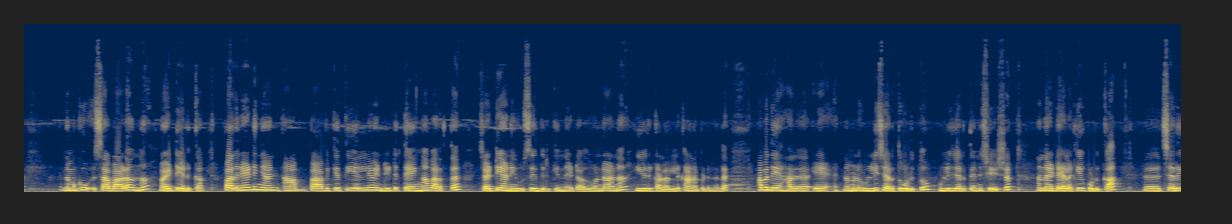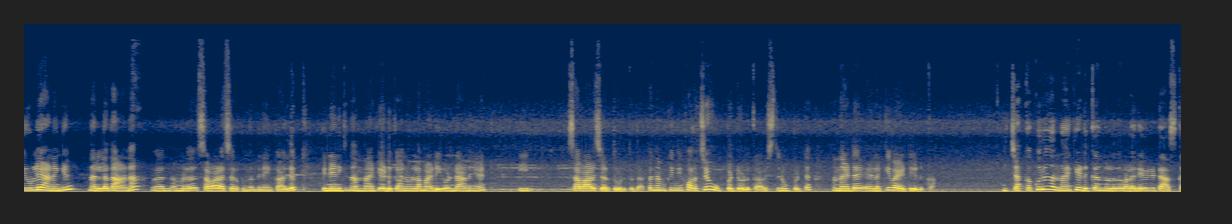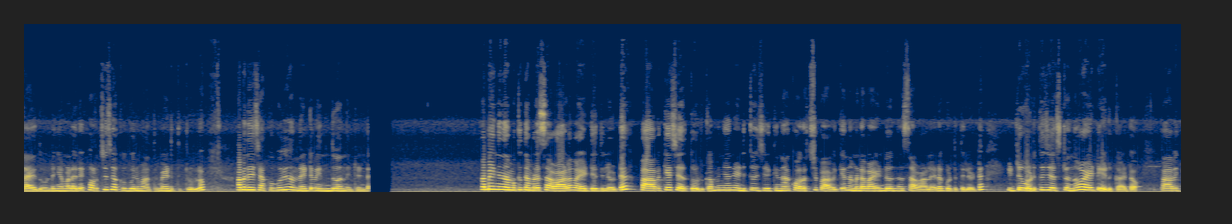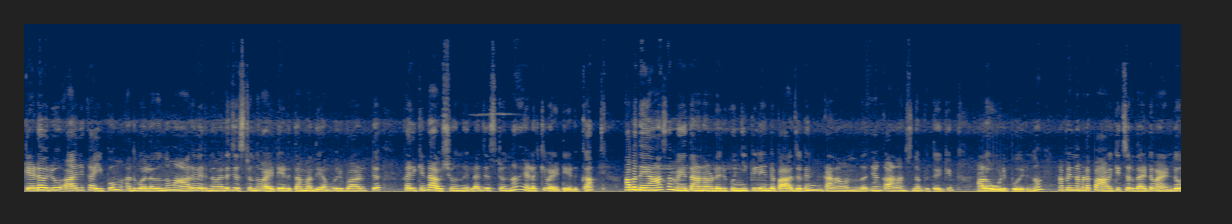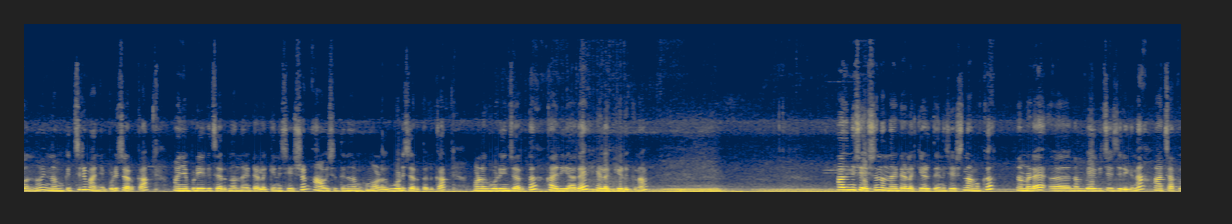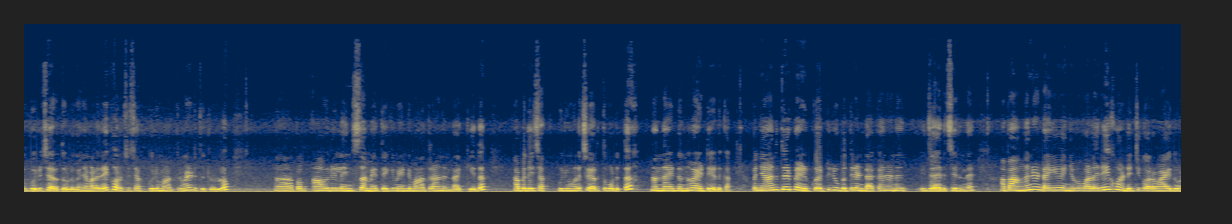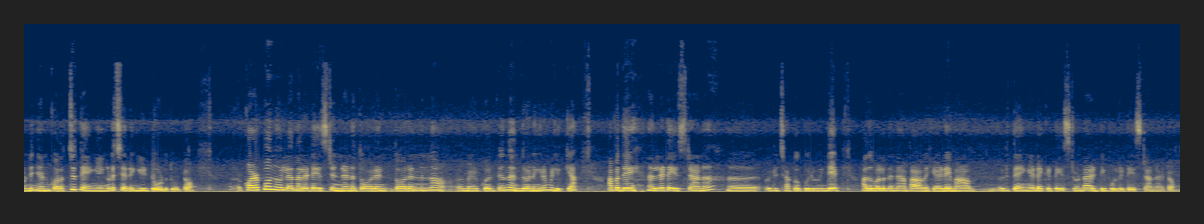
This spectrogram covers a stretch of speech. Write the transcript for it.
നമുക്ക് സവാള ഒന്ന് വഴട്ടിയെടുക്കാം അപ്പോൾ അതിനായിട്ട് ഞാൻ ആ പാവയ്ക്കത്തിയലിന് വേണ്ടിയിട്ട് തേങ്ങ വറുത്ത ചട്ടിയാണ് യൂസ് ചെയ്തിരിക്കുന്നത് കേട്ടോ. അതുകൊണ്ടാണ് ഈ ഒരു കളറിൽ കാണപ്പെടുന്നത്. അപ്പോൾ നമ്മൾ ഉള്ളി ചേർത്ത് കൊടുത്തു. ഉള്ളി ചേർത്തതിന് ശേഷം നന്നായിട്ട് ഇളക്കി കൊടുക്കുക ഏഹ് ചെറിയ ഉള്ളി ആണെങ്കിൽ നല്ലതാണ്. നമ്മൾ സവാള ചേർക്കുന്നതിനേക്കാളും. പിന്നെ എനിക്ക് നന്നാക്കി എടുക്കാനുള്ള മടി കൊണ്ടാണ് ഞാൻ ഈ സവാള ചേർത്ത് കൊടുത്തത്. അപ്പം നമുക്കിനി കുറച്ച് ഉപ്പിട്ട് കൊടുക്കുക ആവശ്യത്തിന് ഉപ്പിട്ട് നന്നായിട്ട് ഇളക്കി വഴട്ടിയെടുക്കാം ചക്കക്കുരു നന്നാക്കി എടുക്കുക എന്നുള്ളത് വളരെ ഒരു ടാസ്ക് ആയതുകൊണ്ട് ഞാൻ വളരെ കുറച്ച് ചക്കക്കുരു മാത്രമേ എടുത്തിട്ടുള്ളൂ. അപ്പോൾ ഈ ചക്കക്കുരു നന്നായിട്ട് വെന്ത് വന്നിട്ടുണ്ട്. അപ്പോൾ ഇനി നമുക്ക് നമ്മുടെ സവാള വഴറ്റിയതിലോട്ട് പാവയ്ക്ക ചേർത്ത് കൊടുക്കാം. അപ്പോൾ ഞാൻ എടുത്തു വെച്ചിരിക്കുന്ന കുറച്ച് പാവയ്ക്ക നമ്മുടെ വഴണ്ട് വന്ന സവാളയുടെ കൂട്ടത്തിലോട്ട് ഇട്ട് കൊടുത്ത് ജസ്റ്റ് ഒന്ന് വഴറ്റിയെടുക്കാം കേട്ടോ. പാവയ്ക്കയുടെ ഒരു ആ ഒരു കയ്പും അതുപോലെ അതൊന്ന് മാറി വരുന്ന വരെ ജസ്റ്റ് ഒന്ന് വഴറ്റിയെടുത്താൽ മതിയാവും. ഒരുപാട് കരിക്കേണ്ട ആവശ്യമൊന്നുമില്ല. ജസ്റ്റ് ഒന്ന് ഇളക്കി വഴറ്റിയെടുക്കാം. അപ്പോൾ ദേ ആ സമയത്താണ് അവിടെ ഒരു കുഞ്ഞിക്കിളീന്റെ പാചകം കാണാൻ വന്നത്. ഞാൻ കാണാൻ ചെന്നപ്പോഴത്തേക്കും ആൾ ഓടിപ്പോയിരുന്നു. അപ്പോൾ ഇനി നമ്മുടെ പാവയ്ക്ക് ചെറുതായിട്ട് വേണ്ട വന്നു. ഇനി നമുക്ക് ഇച്ചിരി മഞ്ഞൾപ്പൊടി ചേർക്കാം. മഞ്ഞൾപ്പൊടിയൊക്കെ ചേർത്ത് നന്നായിട്ട് ഇളക്കിയതിന് ശേഷം ആവശ്യത്തിന് നമുക്ക് മുളക് പൊടി ചേർത്തെടുക്കാം. മുളക് പൊടിയും ചേർത്ത് കരിയാതെ ഇളക്കിയെടുക്കണം. അതിനുശേഷം നന്നായിട്ട് ഇളക്കിയെടുത്തതിന് ശേഷം നമുക്ക് നമ്മുടെ വേവിച്ച് വെച്ചിരിക്കുന്ന ആ ചക്കക്കുരു ചേർത്ത് കൊടുക്കുക ഞാൻ വളരെ കുറച്ച് ചക്കക്കുരു മാത്രമേ എടുത്തിട്ടുള്ളൂ. അപ്പം ആ ഒരു ലഞ്ച് സമയത്തേക്ക് വേണ്ടി മാത്രമാണ് ഉണ്ടാക്കിയത്. അപ്പോൾ ഈ ചക്കക്കുരും കൂടെ ചേർത്ത് കൊടുത്ത് നന്നായിട്ടൊന്ന് വഴറ്റിയെടുക്കാം. അപ്പം ഞാനിതൊരു മെഴുക്കുവരട്ടി രൂപത്തിൽ ഉണ്ടാക്കാനാണ് വിചാരിച്ചിരുന്നത് അപ്പോൾ അങ്ങനെ ഉണ്ടാക്കി കഴിഞ്ഞപ്പോൾ വളരെ ക്വാണ്ടിറ്റി കുറവായതുകൊണ്ട് ഞാൻ കുറച്ച് തേങ്ങയും കൂടെ ചിരകി ഇട്ട് കൊടുത്തു കേട്ടോ. കുഴപ്പമൊന്നുമില്ല നല്ല ടേസ്റ്റ് തന്നെയാണ്. തോരൻ തോരൻ എന്നോ മെഴുക്കുവരട്ടി എന്നോ എന്ത് വേണമെങ്കിലും വിളിക്കാം. അപ്പോൾ ദേ നല്ല ടേസ്റ്റാണ് ഒരു ചക്കക്കുരുവിന്റെയും അതുപോലെ തന്നെ ആ പാവയ്ക്കയുടെയും ആ ഒരു തേങ്ങയുടെയൊക്കെ ടേസ്റ്റ് കൊണ്ട് അടിപൊളി ടേസ്റ്റാണ് കേട്ടോ.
